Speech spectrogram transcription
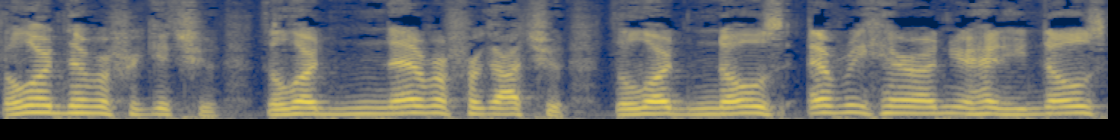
The Lord never forgets you. The Lord never forgot you. The Lord knows every hair on your head. He knows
